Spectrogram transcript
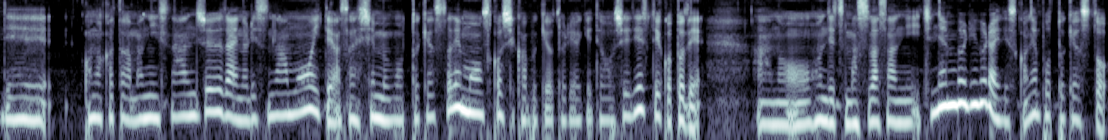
でこの方が、まあ、30代のリスナーも多いという朝日新聞ポッドキャストでもう少し歌舞伎を取り上げてほしいですということで、あの、本日増田さんに1年ぶりぐらいですかね、ポッドキャスト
